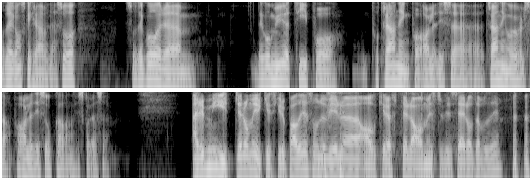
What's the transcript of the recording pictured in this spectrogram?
Og det er ganske krevende. Så, så det, går, eh, det går mye tid på, på trening på alle disse trening og øvelser på alle disse oppgavene vi skal løse. Er det myter om yrkesgruppa di som du vil eh, avkrefte eller avmystifisere, holdt jeg på å si?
